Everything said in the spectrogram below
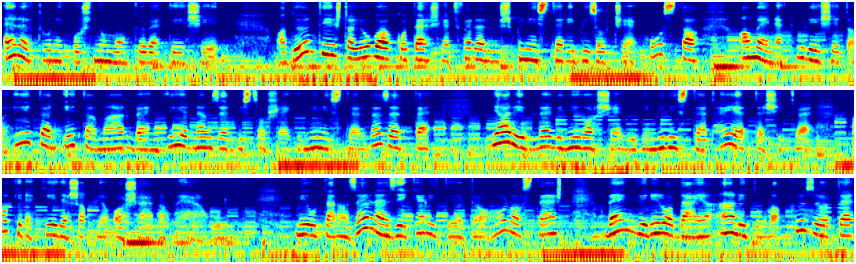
elektronikus nyomon követését. A döntést a jogalkotásért felelős miniszteri bizottság hozta, amelynek ülését a héten Itamar Ben-Gvir nemzetbiztonsági miniszter vezette, Jariv Levin igazságügyi minisztert helyettesítve, akinek édesapja vasárnap elhunyt. Miután az ellenzék elítélte a halasztást, Bengvir irodája állítólag közölte,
